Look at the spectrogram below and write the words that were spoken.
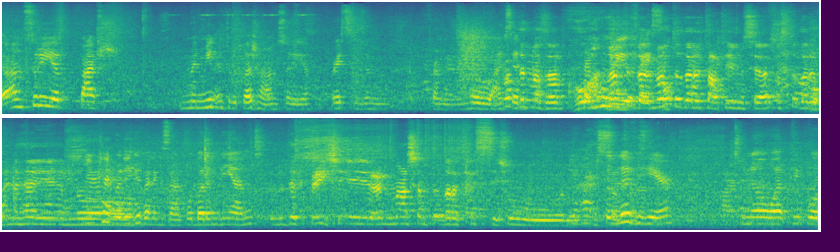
عنصرية بعرفش من مين أنتم بتواجهوا عنصرية racism from who I بغض النظر هو From who ما بتقدر? ما بتقدر تعطيه مثال بس تقدر بالنهاية you can't really give انه an example but in the end بدك تعيشي علم عشان تقدر تحسي شو you اللي have to بحسه. live here to know what people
